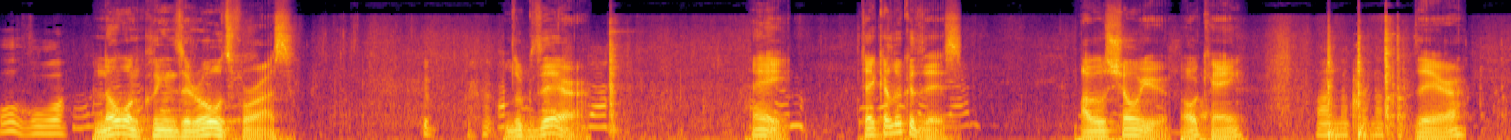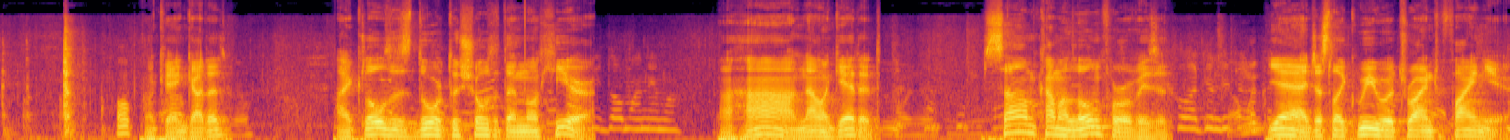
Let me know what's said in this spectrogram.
No one cleans the roads for us. Look there. Hey, take a look at this. I will show you. Okay. There. Okay, got it. I close this door to show that I'm not here. Aha, now I get it. Some come alone for a visit. Yeah, just like we were trying to find you.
